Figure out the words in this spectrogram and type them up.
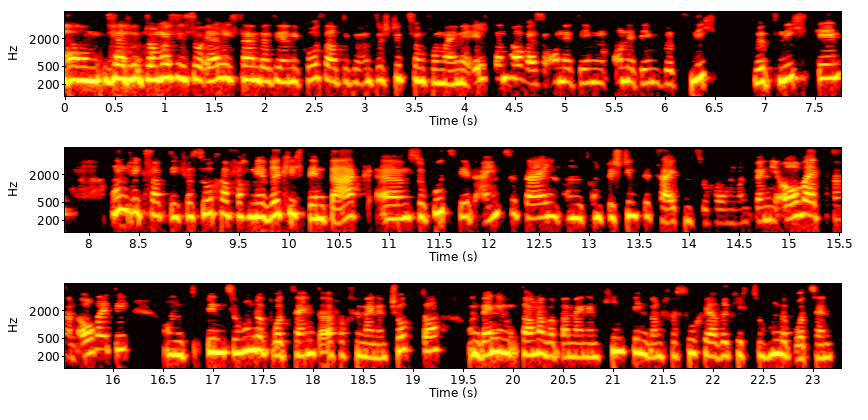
Ähm, ja, da muss ich so ehrlich sein, dass ich eine großartige Unterstützung von meinen Eltern habe. Also ohne dem, ohne dem wird es nicht wird es nicht gehen. Und wie gesagt, ich versuche einfach mir wirklich den Tag ähm, so gut es geht einzuteilen und, und bestimmte Zeiten zu haben. Und wenn ich arbeite, dann arbeite ich und bin zu 100 Prozent einfach für meinen Job da. Und wenn ich dann aber bei meinem Kind bin, dann versuche ich auch wirklich zu 100 Prozent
